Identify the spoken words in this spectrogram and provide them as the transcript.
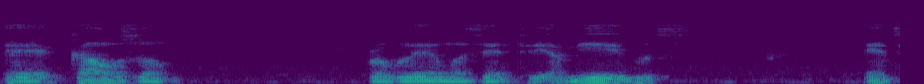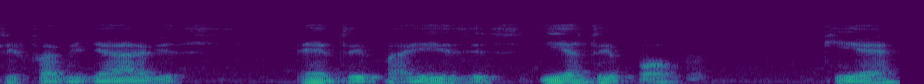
é, causam problemas entre amigos, entre familiares, entre países e entre povos, que é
